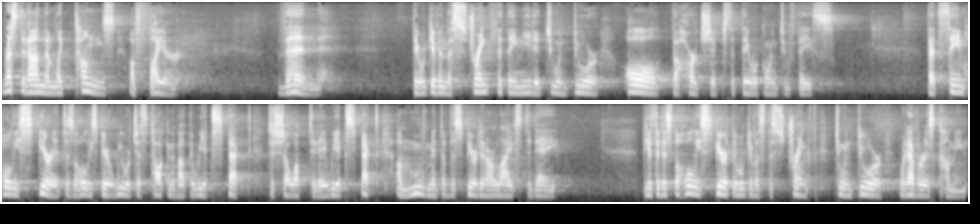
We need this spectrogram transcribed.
rested on them like tongues of fire. Then they were given the strength that they needed to endure all the hardships that they were going to face. That same Holy Spirit is the Holy Spirit we were just talking about that we expect to show up today. We expect a movement of the Spirit in our lives today because it is the Holy Spirit that will give us the strength to endure whatever is coming.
